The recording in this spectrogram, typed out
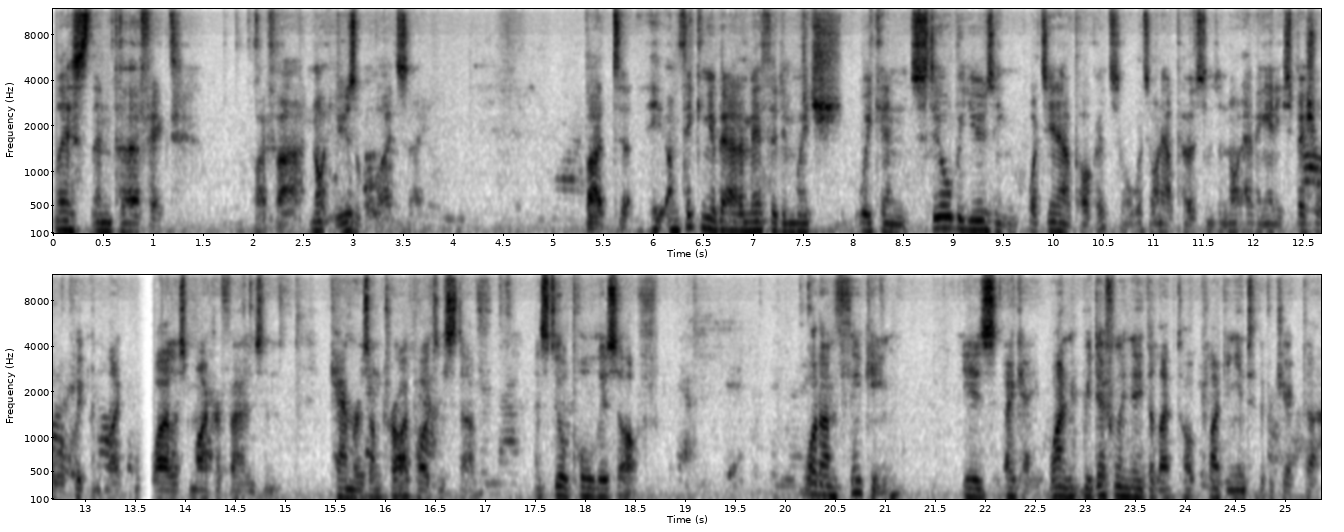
Less than perfect by far. Not usable, I'd say. But uh, I'm thinking about a method in which we can still be using what's in our pockets or what's on our persons and not having any special equipment like wireless microphones and cameras on tripods and stuff and still pull this off. What I'm thinking is, okay, one, we definitely need the laptop plugging into the projector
